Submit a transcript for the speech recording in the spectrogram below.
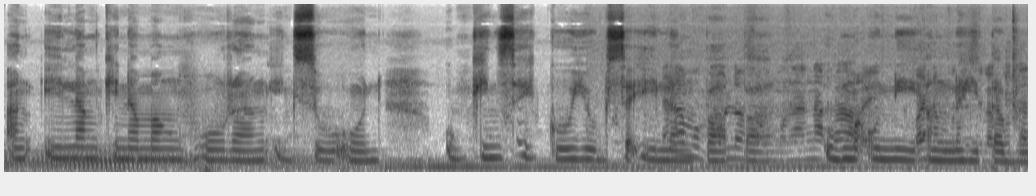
ang ilang kinamanghurang igsuon ug kinsay kuyog sa ilang papa ug mauni ang nahitabo.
